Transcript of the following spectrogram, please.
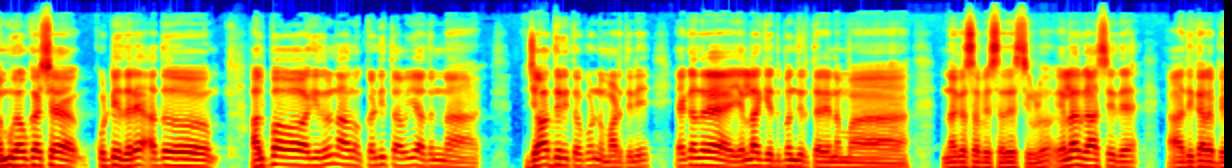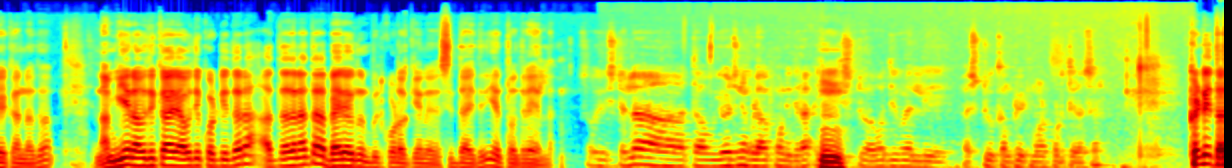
ನಮ್ಗೆ ಅವಕಾಶ ಕೊಟ್ಟಿದ್ದಾರೆ. ಅದು ಅಲ್ಪವಾಗಿದ್ದರೂ ನಾನು ಖಂಡಿತವಾಗಿ ಅದನ್ನು ಜವಾಬ್ದಾರಿ ತಗೊಂಡು ಮಾಡ್ತೀನಿ. ಯಾಕಂದರೆ ಎಲ್ಲ ಗೆದ್ದು ಬಂದಿರ್ತಾರೆ ನಮ್ಮ ನಗರಸಭೆ ಸದಸ್ಯಗಳು ಎಲ್ಲರಿಗೂ ಆಸೆ ಇದೆ. ಅಧಿಕಾರ ಬೇಕನ್ನೋದು. ನಮಗೇನು ಅಧಿಕಾರ ಅವಧಿ ಕೊಟ್ಟಿದ್ದಾರೋ ಅದಾದ ನಂತರ ಬೇರೆಯವ್ರನ್ನ ಏನು ಸಿದ್ಧ ಇದ್ದೀನಿ ಏನು ತೊಂದರೆ ಇಲ್ಲ. ಸೊ ಇಷ್ಟೆಲ್ಲ ತಾವು ಯೋಜನೆಗಳು ಹಾಕ್ಕೊಂಡಿದ್ದೀರಾ? ಇಷ್ಟು ಅವಧಿಗಳಲ್ಲಿ ಅಷ್ಟು ಕಂಪ್ಲೀಟ್ ಮಾಡಿಕೊಡ್ತೀರಾ ಸರ್? ಖಂಡಿತ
